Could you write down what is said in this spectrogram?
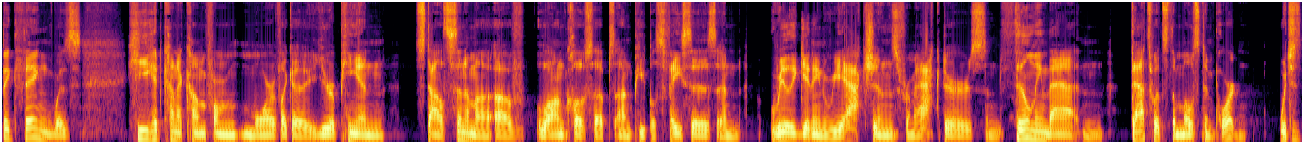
big thing was he had kind of come from more of like a European style cinema of long close ups on people's faces and really getting reactions from actors and filming that. And that's what's the most important, which is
